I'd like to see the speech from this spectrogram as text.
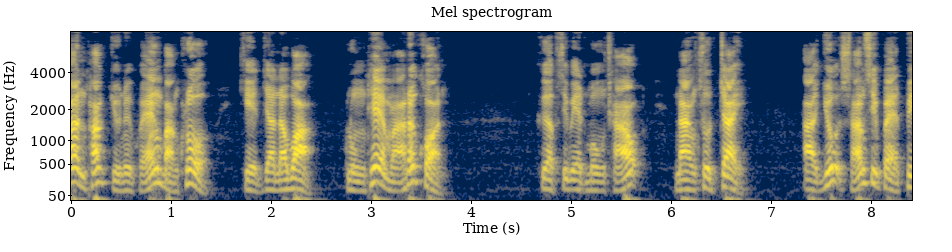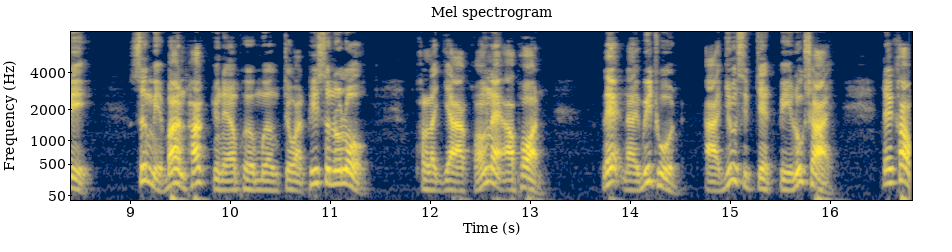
บ้านพักอยู่ในแขวงบางโครเขตยานนาวากรุงเทพมหานคร เกือบ 11 โมงเช้า นางสุดใจ อายุ 38 ปี ซึ่งมีบ้านพักอยู่ในอำเภอเมืองจังหวัดพิษณุโลก ภรรยาของนายอาพรและนายวิทูลอายุ 17 ปีลูกชาย ได้เข้า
